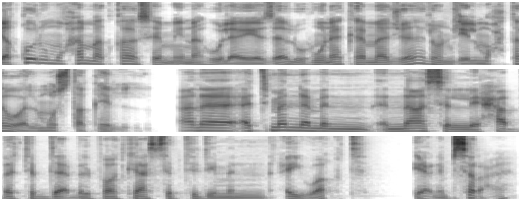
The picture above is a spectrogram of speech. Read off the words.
يقول محمد قاسم إنه لا يزال هناك مجال للمحتوى المستقل. أنا أتمنى من الناس اللي حابة تبدأ بالبودكاست تبتدي من أي وقت يعني بسرعة.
